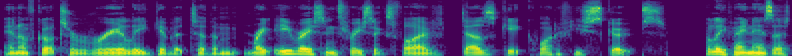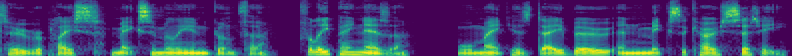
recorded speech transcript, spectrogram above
and I've got to really give it to them. E-Racing 365 does get quite a few scoops. Felipe Nasr to replace Maximilian Gunther. Felipe Nasr will make his debut in Mexico City.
